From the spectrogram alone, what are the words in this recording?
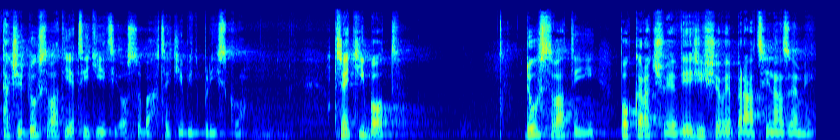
Takže Duch Svatý je cítící osoba, chce ti být blízko. Třetí bod. Duch Svatý pokračuje v Ježíšově práci na zemi.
